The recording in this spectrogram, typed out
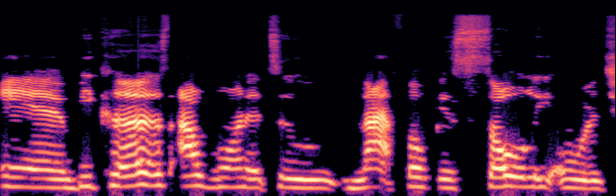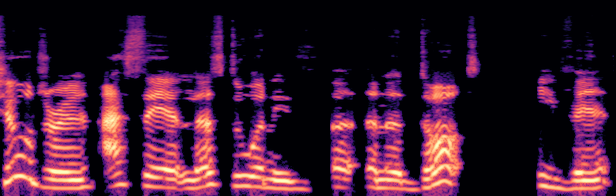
And because I wanted to not focus solely on children, I said, let's do an, uh, an adult event.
